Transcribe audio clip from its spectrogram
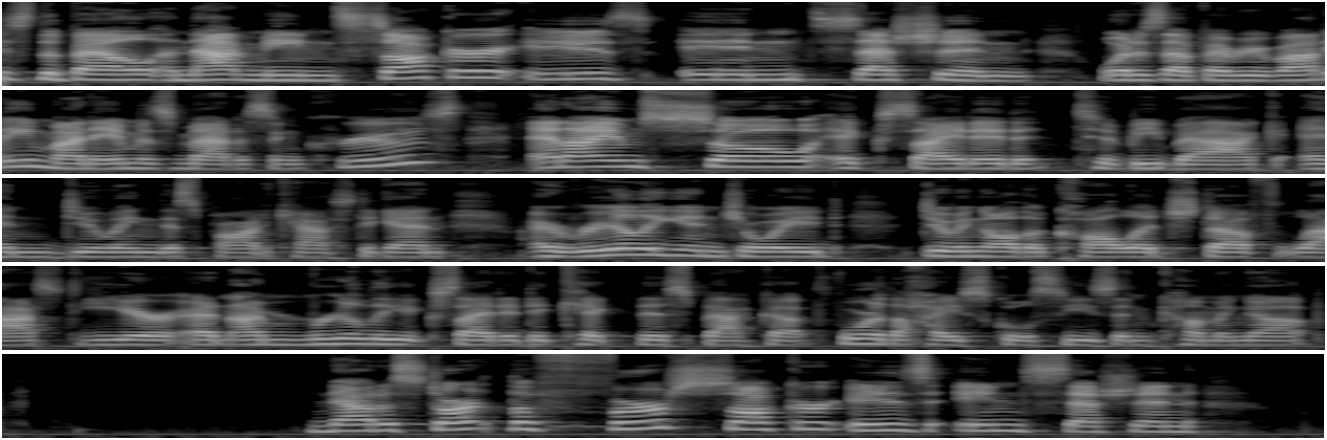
Is the bell, and that means soccer is in session. What is up, everybody? My name is Madison Crews, and I am so excited to be back and doing this podcast again. I really enjoyed doing all the college stuff last year, and I'm really excited to kick this back up for the high school season coming up. Now, to start, the first soccer is in session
